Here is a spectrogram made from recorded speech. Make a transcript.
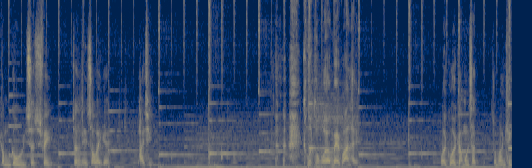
咁高 research fee，進行你所謂嘅派錢。咁同我有咩關係？我哋過去監控室再慢慢傾。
